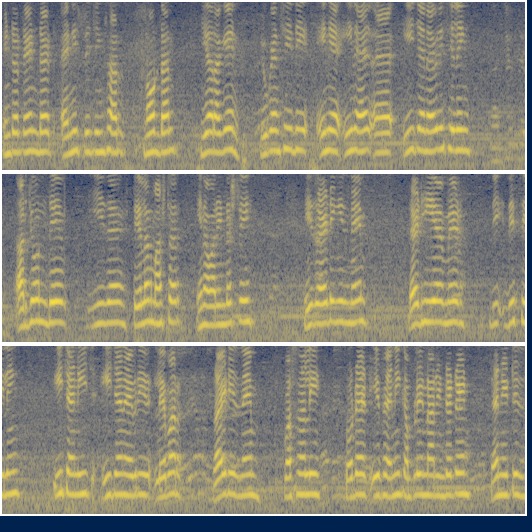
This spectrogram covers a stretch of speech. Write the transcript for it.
entertained that any stitchings are not done. Here again you can see the in a, in a, uh, each and every ceiling arjun dev is a tailor master in our industry. He is writing his name that he have made the, this ceiling. Each and each each and every labor write his name personally so that if any complaint are entertained then it is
